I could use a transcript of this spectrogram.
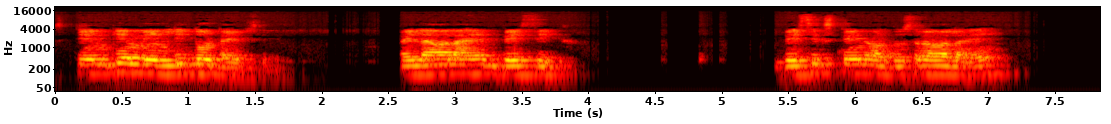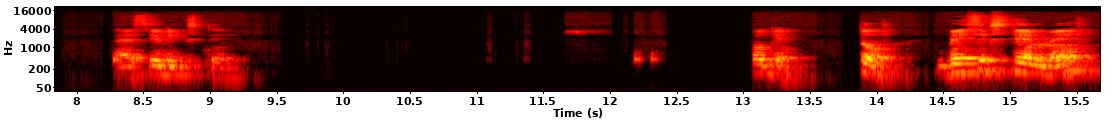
स्टेन के मेनली दो टाइप से पहला वाला है बेसिक बेसिक स्टेन और दूसरा वाला है एसिडिक स्टेन ओके तो बेसिक स्टेन में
